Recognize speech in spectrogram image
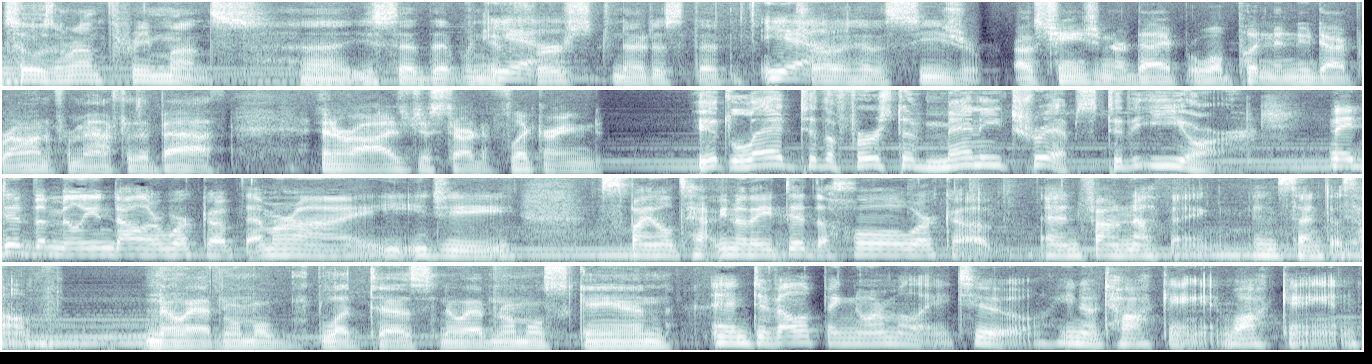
So it was around three months. Uh, you said that when you yeah. first noticed that yeah. Charlie had a seizure. I was changing her diaper, well, putting a new diaper on from after the bath, and her eyes just started flickering. It led to the first of many trips to the ER. They did the million dollar workup, the MRI, EEG, spinal tap. You know, they did the whole workup and found nothing and sent us home. No abnormal blood tests, no abnormal scan. And developing normally, too. You know, talking and walking, and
